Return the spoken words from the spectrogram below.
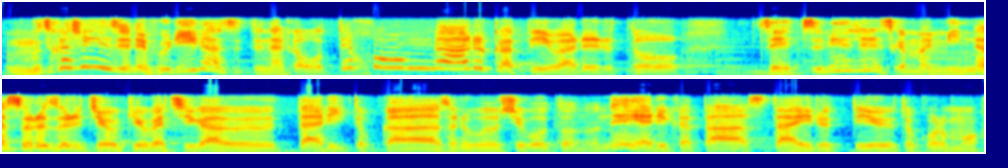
難しいですよね。フリーランスってなんかお手本があるかって言われると、絶妙じゃないですか。まあみんなそれぞれ状況が違ったりとか、それこそ仕事のね、やり方、スタイルっていうところも、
